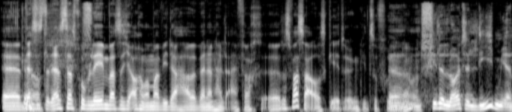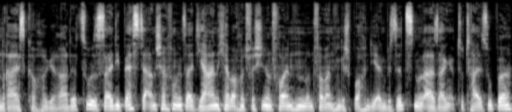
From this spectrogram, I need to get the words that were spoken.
Äh, genau. das, ist, das ist das Problem, was ich auch immer mal wieder habe, wenn dann halt einfach äh, das Wasser ausgeht irgendwie zu früh. Ja, ne? Und viele Leute lieben ihren Reiskocher geradezu. Es sei die beste Anschaffung seit Jahren. Ich habe auch mit verschiedenen Freunden und Verwandten gesprochen, die einen besitzen und alle sagen, total super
